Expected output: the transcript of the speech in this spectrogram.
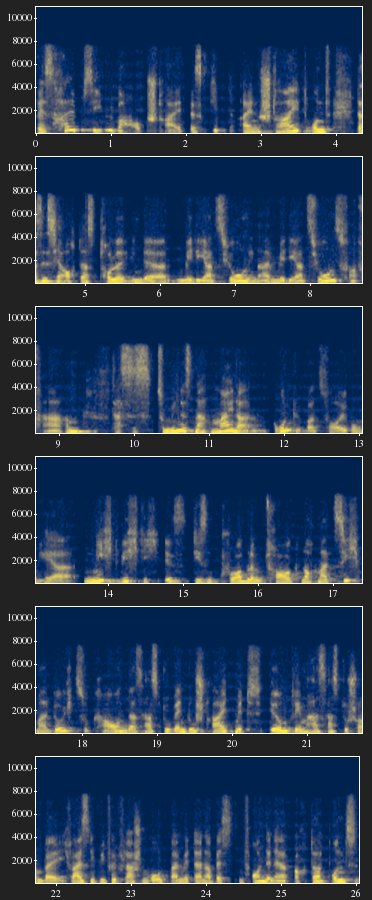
weshalb sie überhaupt streiten. Es gibt einen Streit und das ist ja auch das Tolle in der Mediation, in einem Mediationsverfahren, dass es zumindest nach meiner Grundüberzeugung her nicht wichtig ist, diesen Problem Talk nochmal zigmal durchzukauen. Das hast du, wenn du Streit mit irgendwem hast, hast du schon bei, ich weiß nicht, wie viel Flaschen Rotwein mit deiner besten Freundin erörtert. Und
